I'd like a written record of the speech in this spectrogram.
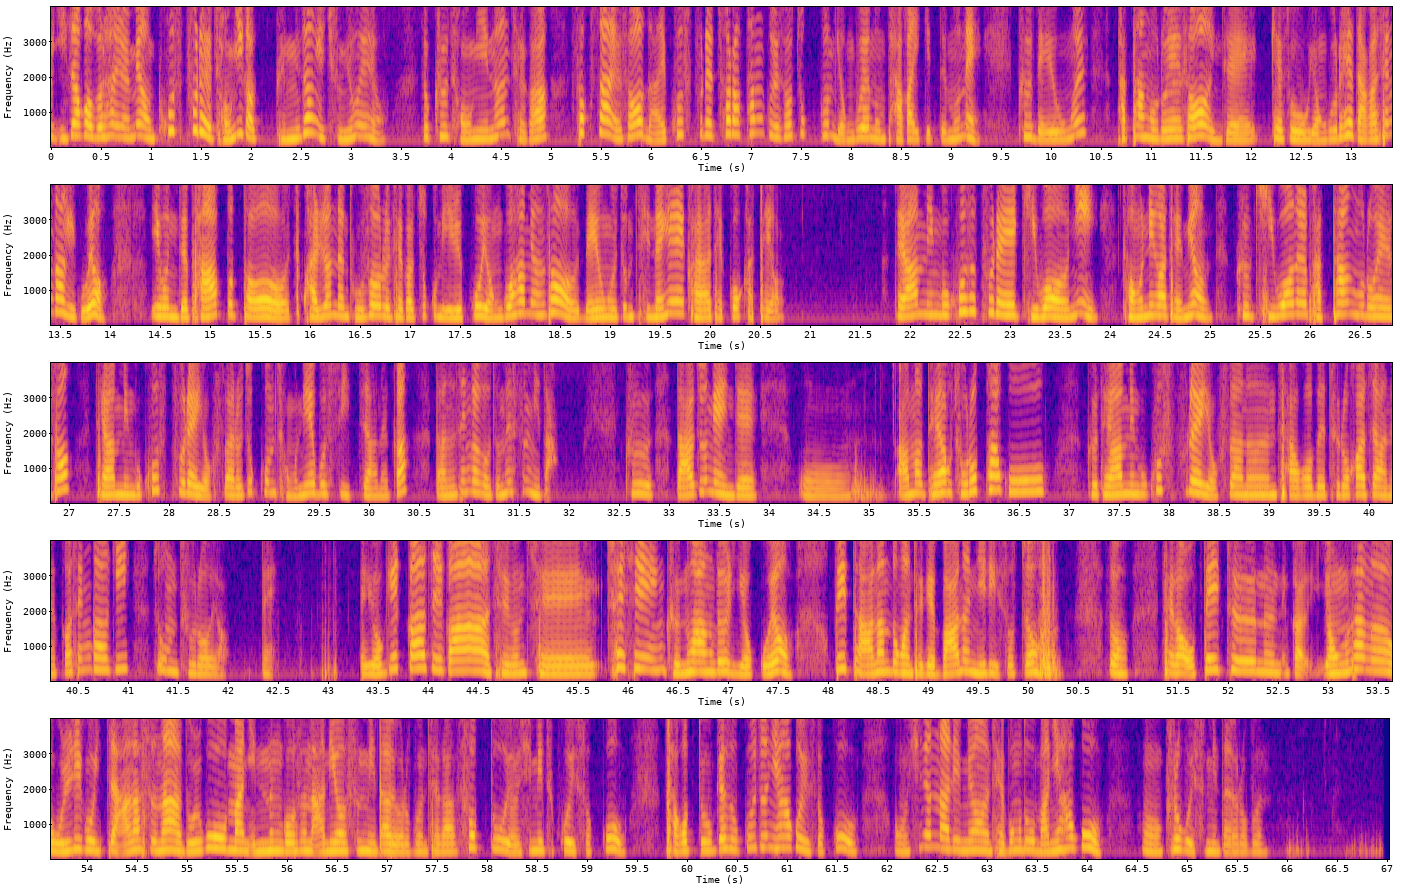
이 작업을 하려면 코스프레의 정의가 굉장히 중요해요. 그래서 그 정의는 제가 석사에서 나의 코스프레 철학 탐구에서 조금 연구해 놓은 바가 있기 때문에 그 내용을 바탕으로 해서 이제 계속 연구를 해 나갈 생각이고요. 이건 이제 방학부터 관련된 도서를 제가 조금 읽고 연구하면서 내용을 좀 진행해 가야 될 것 같아요. 대한민국 코스프레의 기원이 정리가 되면 그 기원을 바탕으로 해서 대한민국 코스프레 역사를 조금 정리해 볼 수 있지 않을까라는 생각을 좀 했습니다. 그 나중에 이제 어 아마 대학 졸업하고 그 대한민국 코스프레 역사는 작업에 들어가지 않을까 생각이 좀 들어요. 네. 네, 여기까지가 지금 제 최신 근황들이었고요. 업데이트 안 한 동안 되게 많은 일이 있었죠. 그래서 제가 업데이트는 그러니까 영상은 올리고 있지 않았으나 놀고만 있는 것은 아니었습니다. 여러분 제가 수업도 열심히 듣고 있었고 작업도 계속 꾸준히 하고 있었고 어, 쉬는 날이면 재봉도 많이 하고 어, 그러고 있습니다. 여러분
